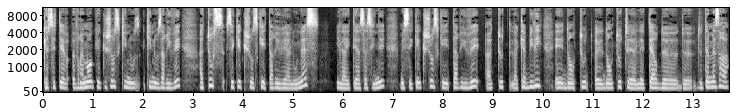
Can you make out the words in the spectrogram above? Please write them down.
que c'était vraiment quelque chose qui nous qui nous arrivait à tous. C'est quelque chose qui est arrivé à Lounès il a été assassiné, mais c'est quelque chose qui est arrivé à toute la Kabylie et dans, tout, euh, dans toutes les terres de, de, de Temezra.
